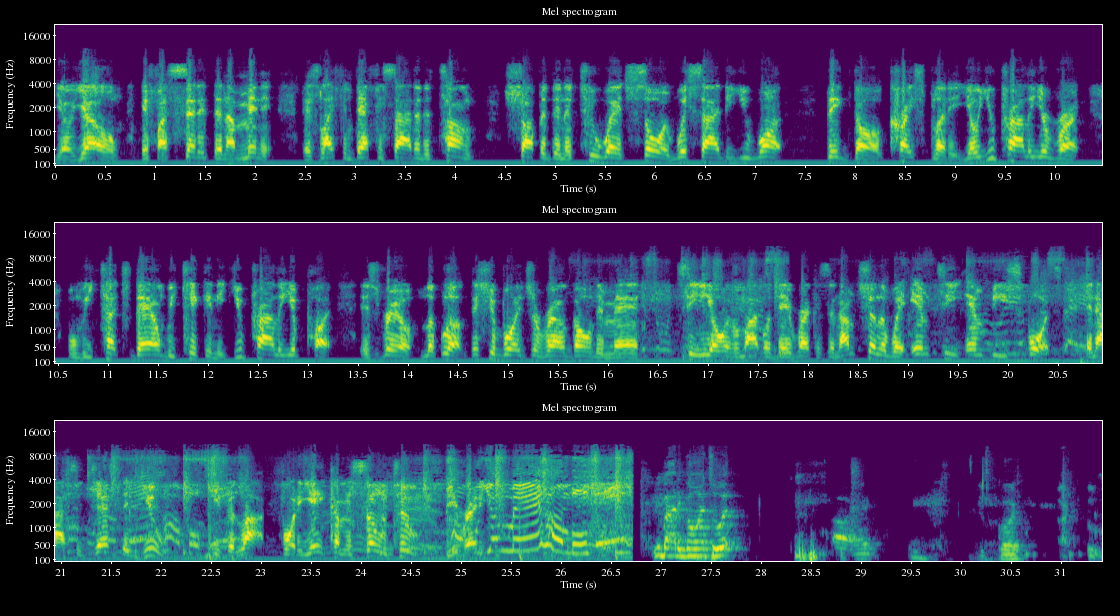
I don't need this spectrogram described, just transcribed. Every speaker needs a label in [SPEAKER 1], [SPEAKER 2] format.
[SPEAKER 1] Yo, yo, if I said it, then I meant it. There's life and death inside of the tongue, sharper than a two edged sword. Which side do you want? Big dog, Christ blooded. Yo, you probably your runt. When we touch down, we kicking it. You probably your putt. It's real. Look, look, this your boy Jarrell Golden, man, CEO of Imago Dei Records, and I'm chilling with MTMV Sports. And I suggest that you keep it locked. 48 coming soon, too. Be ready.
[SPEAKER 2] Young man, humble.
[SPEAKER 3] You about to go into it? All right.
[SPEAKER 4] Of course. Cool.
